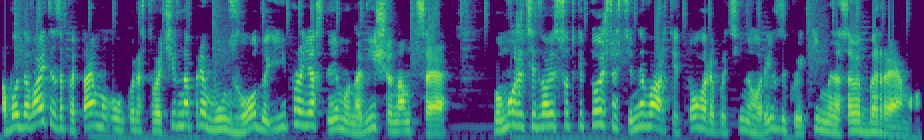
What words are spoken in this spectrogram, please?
Або давайте запитаємо у користувачів напряму згоду і прояснимо, навіщо нам це. Бо може ці 2% точності не варті того репутаційного ризику, який ми на себе беремо.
